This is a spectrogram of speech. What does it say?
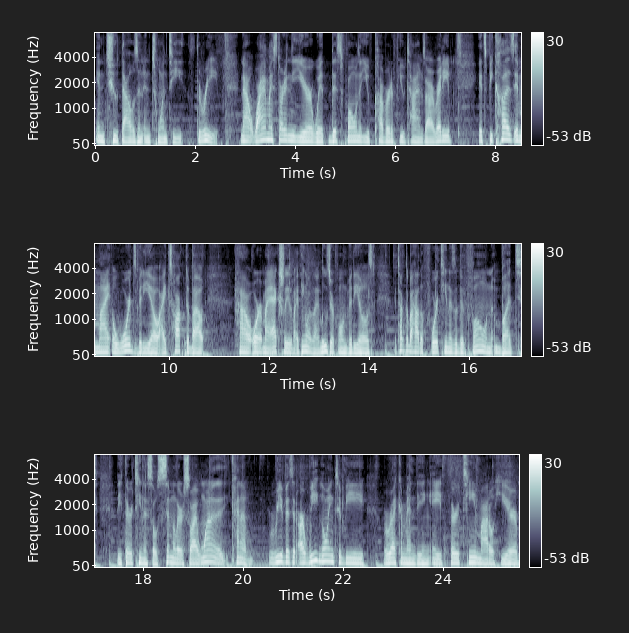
in 2023. Now, why am I starting the year with this phone that you've covered a few times already? It's because in my awards video, I talked about how, or my actually, I think it was my loser phone videos. I talked about how the 14 is a good phone, but the 13 is so similar. So I want to kind of revisit are we going to be recommending a 13 model here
